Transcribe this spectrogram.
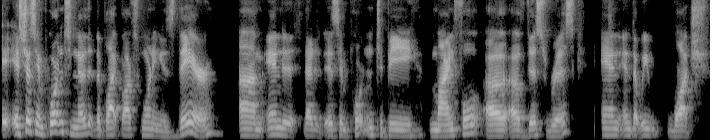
it's just important to know that the black box warning is there um, and that it's important to be mindful of, of, this risk and, and that we watch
